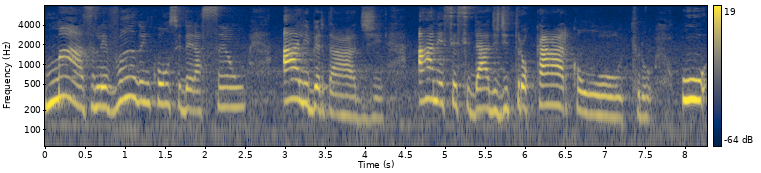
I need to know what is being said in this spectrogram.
mas levando em consideração a liberdade, a necessidade de trocar com o outro, o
